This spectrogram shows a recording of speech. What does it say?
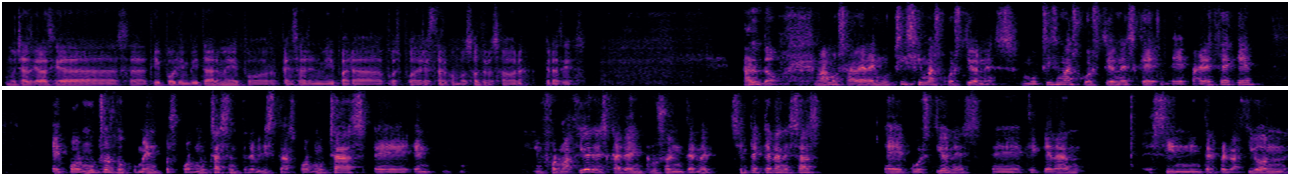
Muchas gracias a ti por invitarme y por pensar en mí para pues, poder estar con vosotros ahora. Gracias. Aldo, vamos a ver, hay muchísimas cuestiones, muchísimas cuestiones que eh, parece que eh, por muchos documentos, por muchas entrevistas, por muchas eh, informaciones que haya incluso en Internet, siempre quedan esas cuestiones que quedan sin interpretación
